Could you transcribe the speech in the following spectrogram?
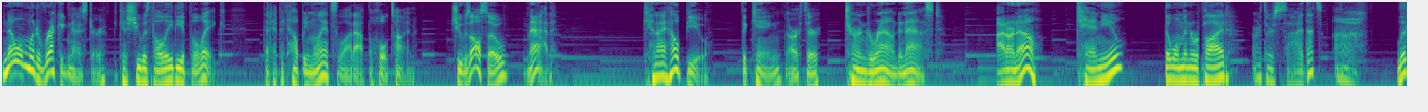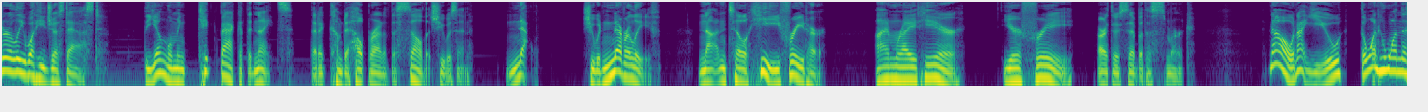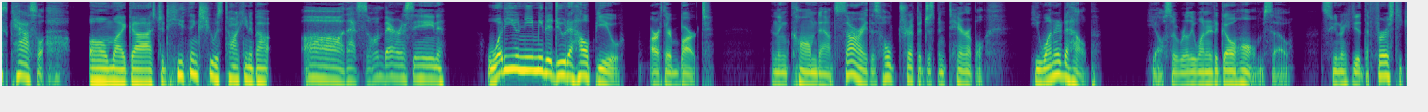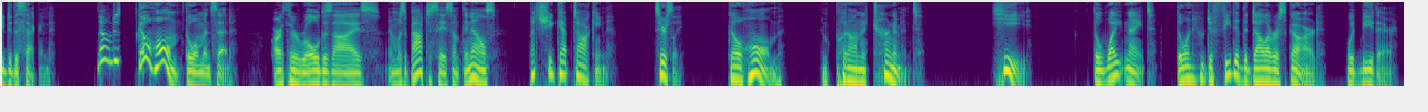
No one would have recognized her because she was the Lady of the Lake that had been helping Lancelot out the whole time. She was also mad. Can I help you? The king, Arthur, turned around and asked. I don't know. Can you? The woman replied, Arthur sighed. That's uh, literally what he just asked. The young woman kicked back at the knights that had come to help her out of the cell that she was in. No, she would never leave. Not until he freed her. I'm right here. You're free, Arthur said with a smirk. No, not you. The one who won this castle. Oh my gosh, did he think she was talking about? Oh, that's so embarrassing. What do you need me to do to help you? Arthur barked, and then calmed down. Sorry, this whole trip had just been terrible. He wanted to help. He also really wanted to go home, so sooner he did the first, he could do the second. No, just go home, the woman said. Arthur rolled his eyes and was about to say something else, but she kept talking. Seriously, go home and put on a tournament. He, the White Knight, the one who defeated the Dolorous Guard, would be there.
